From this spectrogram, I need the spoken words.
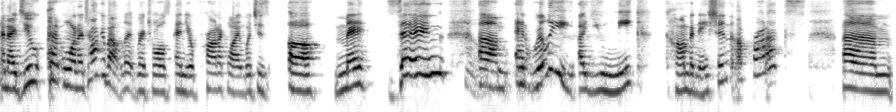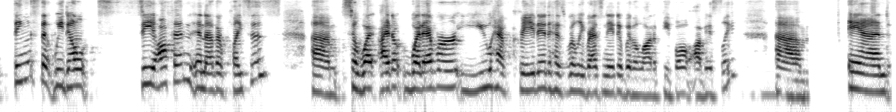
and I do want to talk about lit rituals and your product line, which is amazing zing. Um, and really a unique combination of products. Um, things that we don't see often in other places. Um, so what i don't whatever you have created has really resonated with a lot of people obviously. Um, and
